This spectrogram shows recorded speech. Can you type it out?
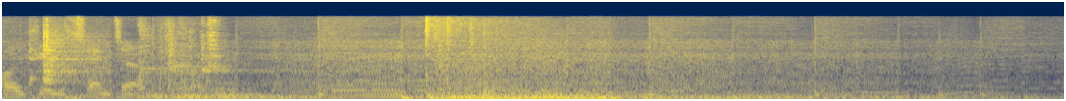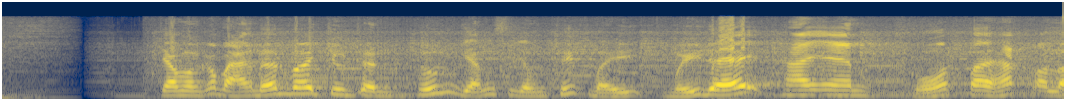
Toy Dream Center Chào mừng các bạn đến với chương trình hướng dẫn sử dụng thiết bị Mỹ Đế 2M của THOL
